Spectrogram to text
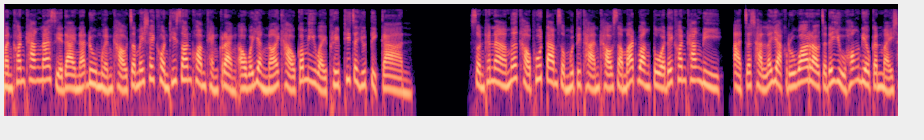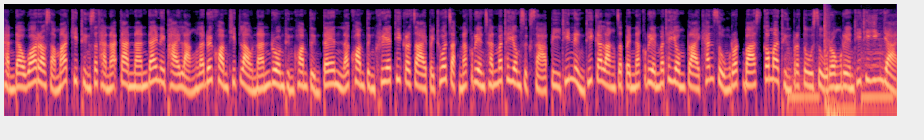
มันค่อนข้างน่าเสียดายนะดูเหมือนเขาจะไม่ใช่คนที่ซ่อนความแข็งแกร่งเอาไว้อย่างน้อยเขาก็มีไหวพริบที่จะยุติการ สนทนาเมื่อเขาพูดตามสมมติฐานเขาสามารถวางตัวได้ค่อนข้างดี อาจจะฉันและอยากรู้ว่าเราจะได้อยู่ห้องเดียวกันไหมฉันเดาว่าเราสามารถคิดถึงสถานการณ์นั้นได้ในภายหลังและด้วยความคิดเหล่านั้นรวมถึงความตื่นเต้นและความตึงเครียดที่กระจายไปทั่วจากนักเรียนชั้นมัธยมศึกษาปีที่หนึ่งที่กำลังจะเป็นนักเรียนมัธยมปลายขั้นสูงรถบัสก็มาถึงประตูสู่โรงเรียนที่ที่ยิ่งใหญ่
